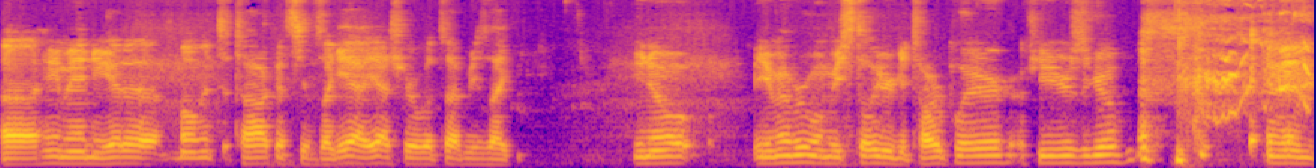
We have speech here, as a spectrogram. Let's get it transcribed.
uh, "Hey man, you got a moment to talk?" And Steve's like, "Yeah, yeah, sure. What's up?" He's like, "You know." You remember when we stole your guitar player a few years ago? and then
